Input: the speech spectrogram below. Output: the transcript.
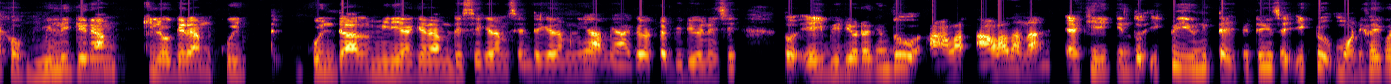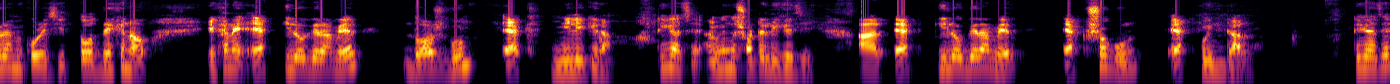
দেখো milligram kilogram quintal milligram decigram centigram নিয়ে আমি আগেও একটা ভিডিও এনেছি। তো এই ভিডিওটা কিন্তু আলা- আলাদা না, একই, কিন্তু একটু ইউনিক টাইপের ঠিক আছে? একটু মডিফাই করে আমি করেছি। তো দেখে নাও, এখানে এক কিলোগ্রামের দশ গুণ এক মিলিগ্রাম ঠিক আছে? আমি কিন্তু শর্টে লিখেছি। আর এক কিলোগ্রামের একশো গুণ এক কুইন্টাল ঠিক আছে?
